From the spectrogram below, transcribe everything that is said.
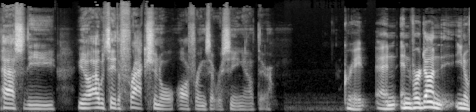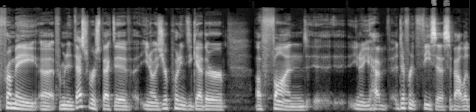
past the you know I would say the fractional offerings that we're seeing out there. Great. And and Vardhan, you know, from a uh, from an investor perspective, you know, as you're putting together a fund, you know you have a different thesis about like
